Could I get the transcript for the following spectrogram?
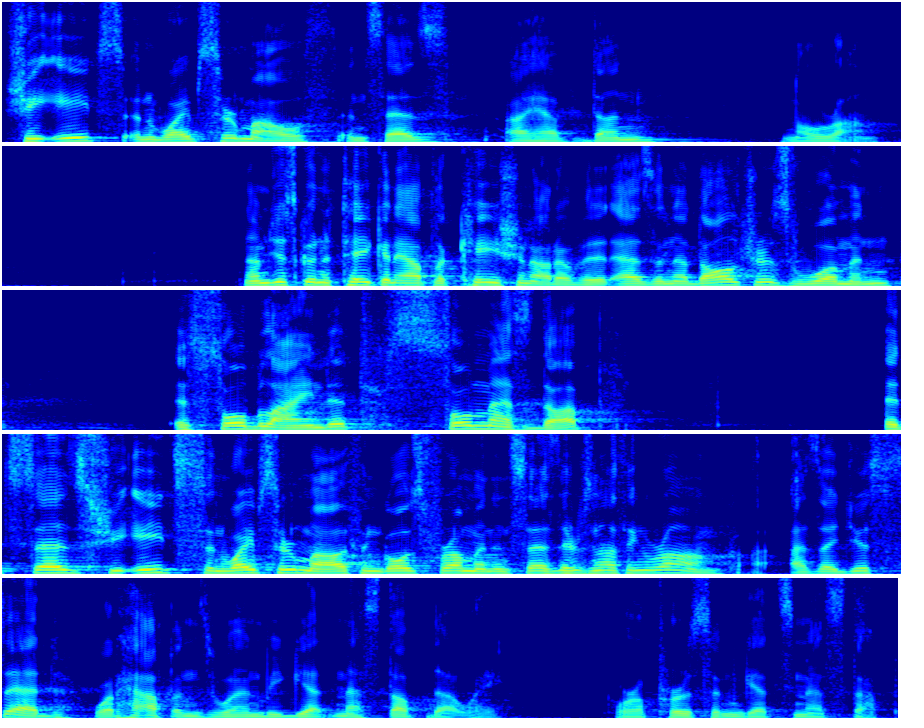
She eats and wipes her mouth and says, I have done no wrong. I'm just going to take an application out of it. As an adulterous woman is so blinded, so messed up, it says she eats and wipes her mouth and goes from it and says there's nothing wrong. As I just said, what happens when we get messed up that way, or a person gets messed up.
